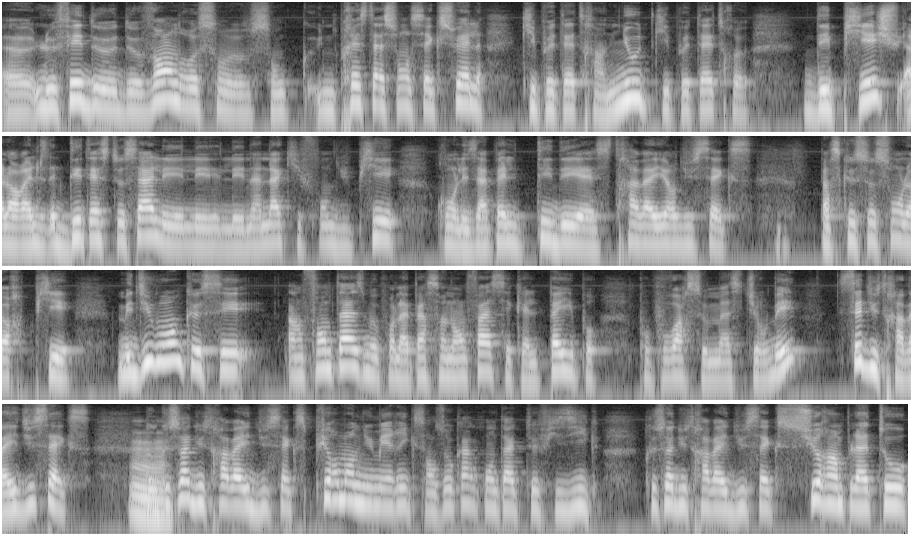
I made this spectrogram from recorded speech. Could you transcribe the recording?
Euh, le fait de, vendre son, une prestation sexuelle qui peut être un nude, qui peut être des pieds. je suis- alors, elles, elles détestent ça, les, les, les nanas qui font du pied, qu'on les appelle TDS, travailleurs du sexe, parce que ce sont leurs pieds. Mais du moment que c'est un fantasme pour la personne en face et qu'elle paye pour, pour pouvoir se masturber, c'est du travail du sexe. Donc, Mhm. que ce soit du travail du sexe purement numérique, sans aucun contact physique, que ce soit du travail du sexe sur un plateau,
